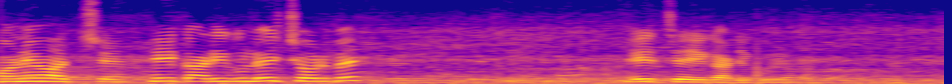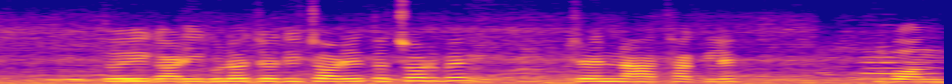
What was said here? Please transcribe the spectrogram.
মনে হচ্ছে এই গাড়িগুলোই চড়বে। এই যে এই গাড়িগুলো। তো এই গাড়িগুলো যদি চড়ে তো চড়বে, ট্রেন না থাকলে বন্ধ।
